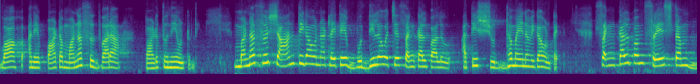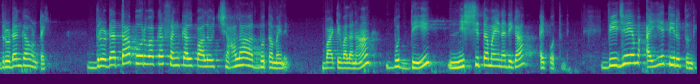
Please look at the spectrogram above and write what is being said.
వాహ్ అనే పాట మనస్సు ద్వారా పాడుతూనే ఉంటుంది. మనస్సు శాంతిగా ఉన్నట్లయితే బుద్ధిలో వచ్చే సంకల్పాలు అతి శుద్ధమైనవిగా ఉంటాయి. సంకల్పం శ్రేష్టం దృఢంగా ఉంటాయి. దృఢతాపూర్వక సంకల్పాలు చాలా అద్భుతమైనవి. వాటి వలన బుద్ధి నిశ్చితమైనదిగా అయిపోతుంది. విజయం అయ్యే తీరుతుంది.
